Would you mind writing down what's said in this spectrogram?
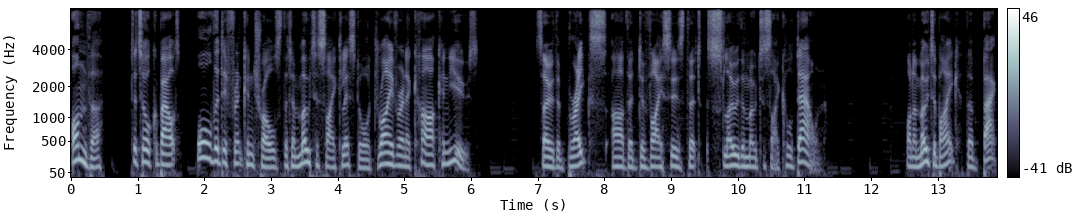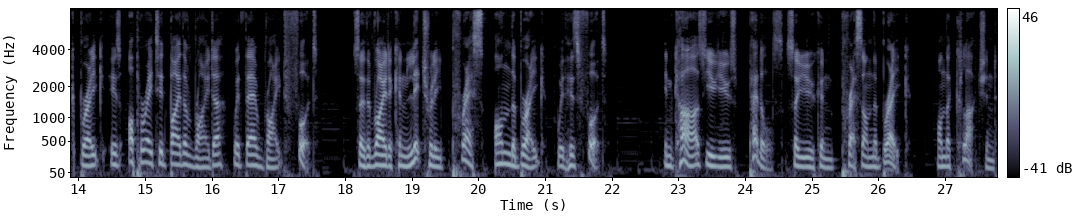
on the to talk about all the different controls that a motorcyclist or driver in a car can use. So the brakes are the devices that slow the motorcycle down. On a motorbike, the back brake is operated by the rider with their right foot, so the rider can literally press on the brake with his foot. In cars, you use pedals, so you can press on the brake, on the clutch, and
